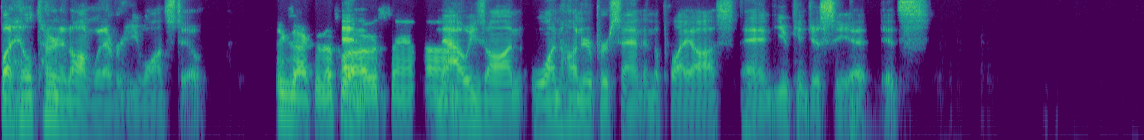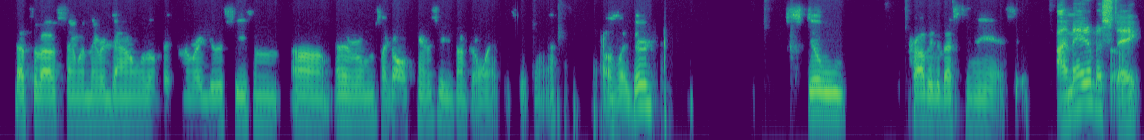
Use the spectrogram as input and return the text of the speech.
but he'll turn it on whenever he wants to. Exactly. That's what and I was saying. Um, now he's on 100% in the playoffs and you can just see it. It's that's what I was saying when they were down a little bit in the regular season. Um, and everyone was like, "Oh, Kansas City's not going to win this weekend." I was like, "They're still probably the best in the AFC." I made a mistake.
